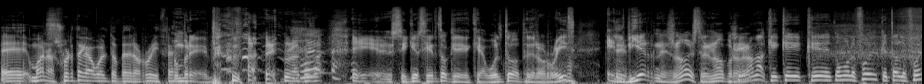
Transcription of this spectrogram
Eh, bueno, suerte que ha vuelto Pedro Ruiz. ¿eh? Hombre, una cosa, eh, sí que es cierto que, que ha vuelto Pedro Ruiz el viernes, ¿no? Estrenó programa. ¿Qué, qué, qué, cómo le fue? ¿Qué tal le fue?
